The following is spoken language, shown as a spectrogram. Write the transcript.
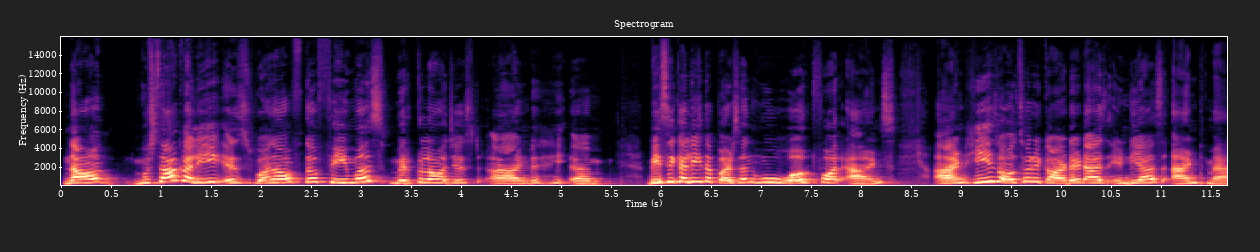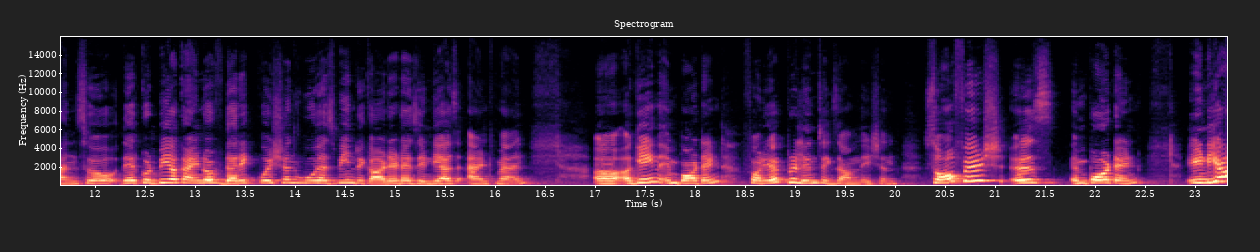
Now Mushtaq Ali is one of the famous mycologist and he, um, basically the person who worked for ants and he is also regarded as India's Ant-Man. So there could be a kind of direct question who has been regarded as India's Ant-Man. Uh, again important for your prelims examination. Sawfish is important. India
